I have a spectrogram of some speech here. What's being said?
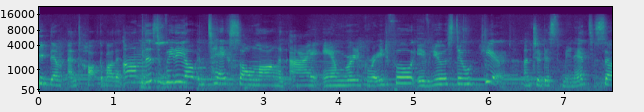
pick them and talk about it. Um, this video, it takes so long and I am very grateful if you're still here until this minute. So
